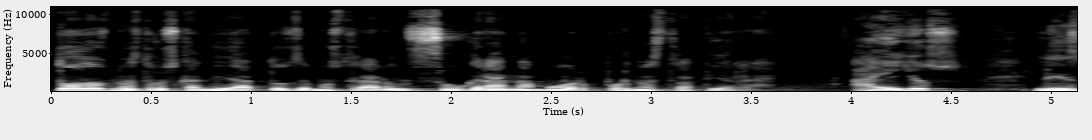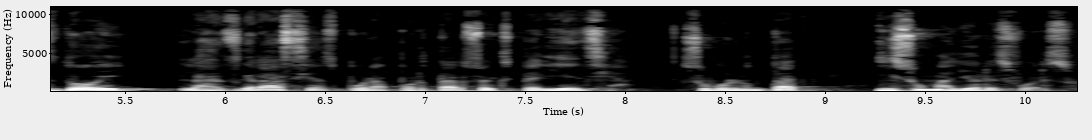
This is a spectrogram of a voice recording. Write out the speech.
Todos nuestros candidatos demostraron su gran amor por nuestra tierra. A ellos les doy las gracias por aportar su experiencia, su voluntad y su mayor esfuerzo.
